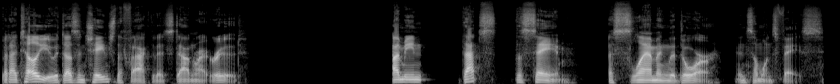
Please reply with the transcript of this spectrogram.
But I tell you, it doesn't change the fact that it's downright rude. I mean, that's the same as slamming the door in someone's face.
